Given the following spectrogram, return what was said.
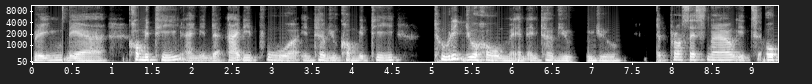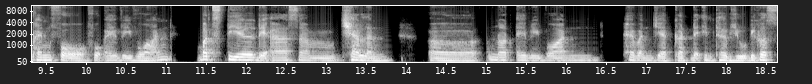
bring their committee i mean the id poor interview committee to read your home and interview you. The process now it's open for for everyone, but still there are some challenge. Uh, not everyone haven't yet got the interview because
